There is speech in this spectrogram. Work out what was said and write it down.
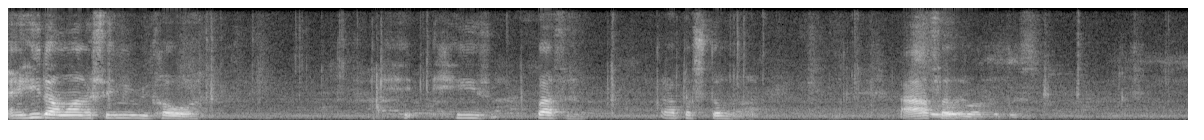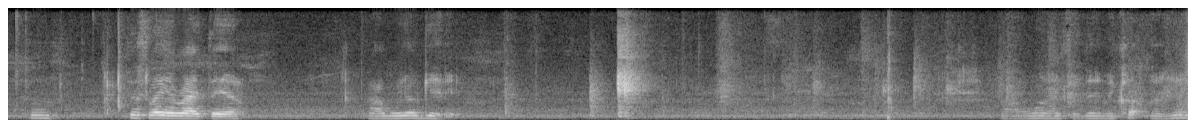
And he don't want to see me record. He, he's fussing up a storm. I also, just lay it right there. I will get it. I cut my hand.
